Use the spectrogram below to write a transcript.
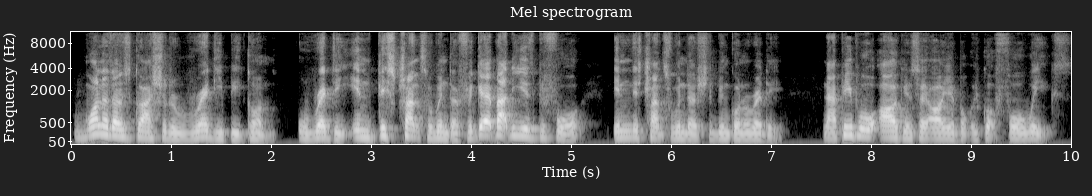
one of those guys should already be gone already in this transfer window. Forget about the years before. In this transfer window, should have been gone already. Now people will argue and say, "Oh yeah, but we've got four weeks."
